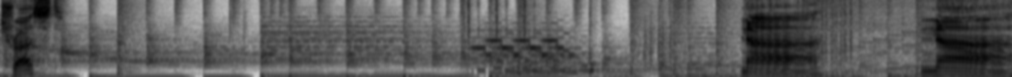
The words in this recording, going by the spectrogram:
Trust? Nah. Nah.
